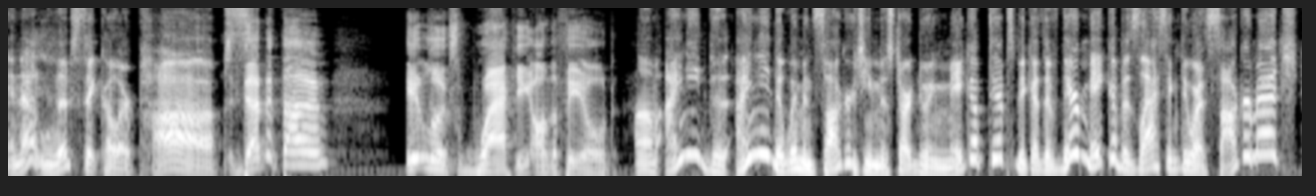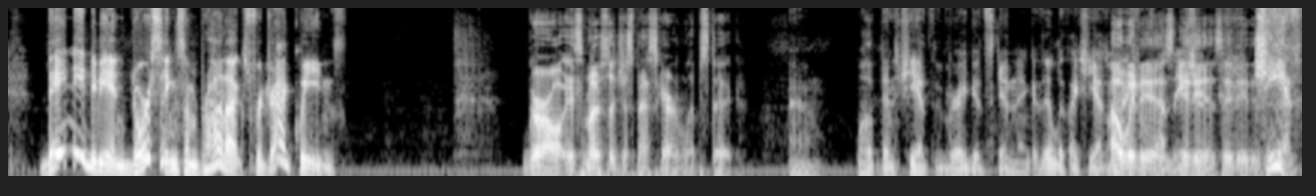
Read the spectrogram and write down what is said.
And that lipstick color pops. Doesn't it though? It looks wacky on the field. Um, I need the I need the women's soccer team to start doing makeup tips because if their makeup is lasting through a soccer match, they need to be endorsing some products for drag queens. Girl, it's mostly just mascara and lipstick. Oh, well, then she has very good skin then because it looked like she has. Oh, it is. It foundation. is. It is. She is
